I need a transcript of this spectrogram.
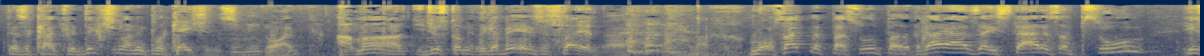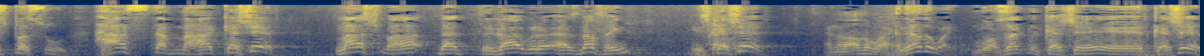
there's a contradiction on implications. Mm-hmm. Right? Amar, you just told me, the Legabe Eretz Yisrael. Mu'zak lepasul, the guy has a status of psul, he's pasul. Hastab maha kasher. Mashma, that the guy has nothing, he's kasher. And the other way. And the other way. Mu'zak lekasher, kasher.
